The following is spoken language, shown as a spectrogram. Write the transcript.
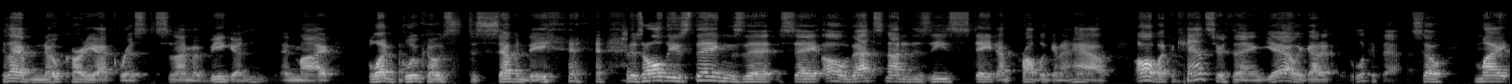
because I have no cardiac risks and I'm a vegan and my blood glucose is 70. There's all these things that say, oh, that's not a disease state I'm probably going to have. Oh, but the cancer thing, yeah, we got to look at that. So my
